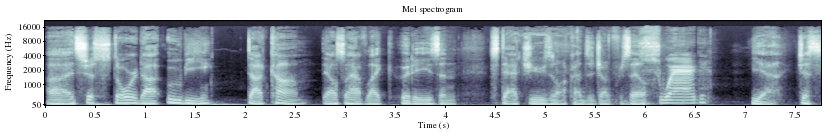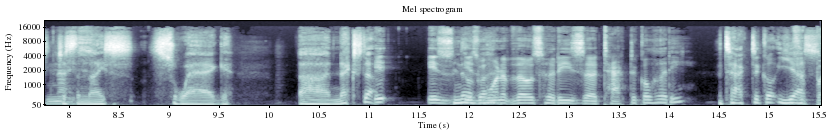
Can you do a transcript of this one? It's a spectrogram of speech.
Uh, it's just store.ubi.com. They also have like hoodies and statues and all kinds of junk for sale. Swag. Yeah, just just a Nice. nice swag. Uh, next up, It is No, is one of those hoodies a tactical hoodie? a tactical. Yes, A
